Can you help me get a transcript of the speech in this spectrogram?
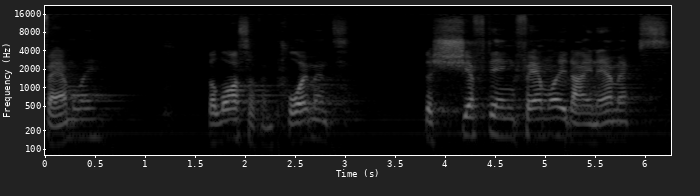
family, the loss of employment, the shifting family dynamics.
